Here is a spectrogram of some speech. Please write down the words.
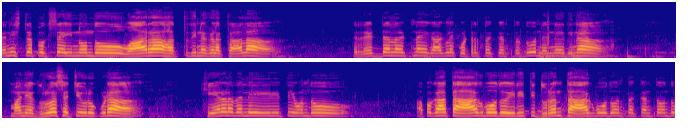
ಕನಿಷ್ಠ ಪಕ್ಷ ಇನ್ನೊಂದು ವಾರ, ಹತ್ತು ದಿನಗಳ ಕಾಲ ರೆಡ್ ಅಲರ್ಟ್ನ ಈಗಾಗಲೇ ಕೊಟ್ಟಿರ್ತಕ್ಕಂಥದ್ದು. ನಿನ್ನೆ ದಿನ ಮಾನ್ಯ ಗೃಹ ಸಚಿವರು ಕೂಡ ಕೇರಳದಲ್ಲಿ ಈ ರೀತಿ ಒಂದು ಅಪಘಾತ ಆಗ್ಬೋದು, ಈ ರೀತಿ ದುರಂತ ಆಗ್ಬೋದು ಅಂತಕ್ಕಂಥ ಒಂದು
